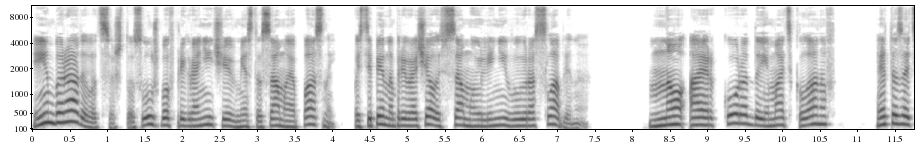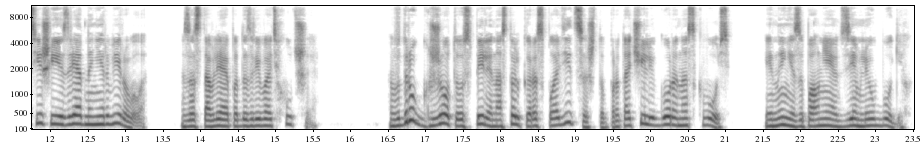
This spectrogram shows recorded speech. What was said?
Им бы радоваться, что служба в приграничии вместо самой опасной постепенно превращалась в самую ленивую и расслабленную. Но Аэркора, да и мать кланов, это затишье изрядно нервировало, заставляя подозревать худшее. Вдруг гжоты успели настолько расплодиться, что проточили горы насквозь и ныне заполняют земли убогих.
